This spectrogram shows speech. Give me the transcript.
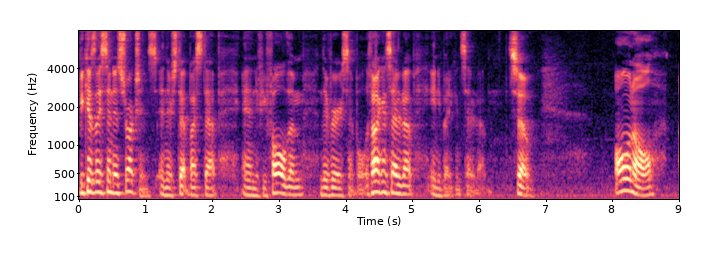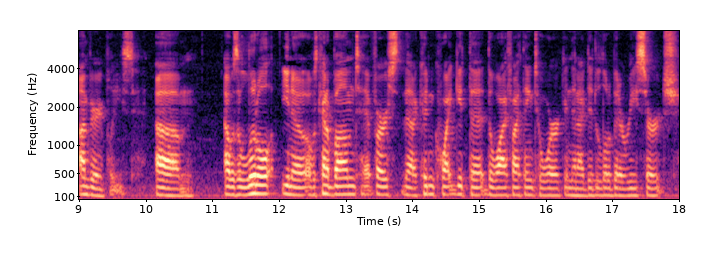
because they send instructions and they're step by step, and if you follow them, they're very simple. If I can set it up, anybody can set it up. So, all in all, I'm very pleased. Um, I was a little, you know, I was kind of bummed at first that I couldn't quite get the, the Wi Fi thing to work, and then I did a little bit of research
